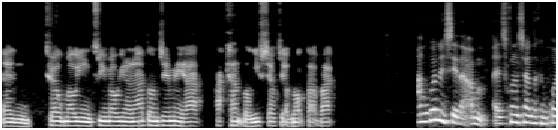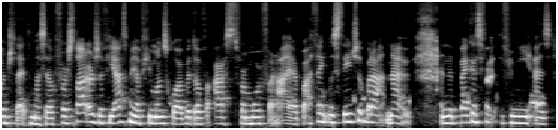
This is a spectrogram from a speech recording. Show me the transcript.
And 12 million, 3 million on add-ons, Jamie. I, I can't believe Celtic have knocked that back. I'm going to say that I'm, it's going to sound like I'm contradicting myself. For starters, if you asked me a few months ago, I would have asked for more for Ajer. But I think the stage that we're at now, and the biggest factor for me is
